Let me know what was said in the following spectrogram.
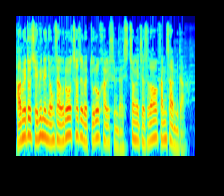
다음에도 재밌는 영상으로 찾아뵙도록 하겠습니다. 시청해주셔서 감사합니다.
